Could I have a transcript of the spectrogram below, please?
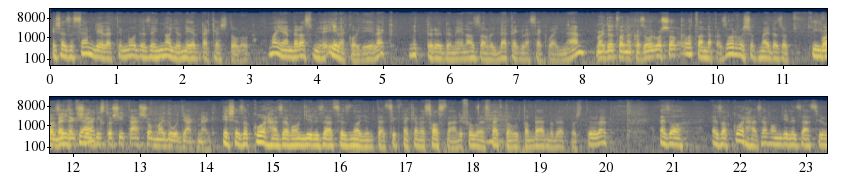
És ez a szemléleti mód, ez egy nagyon érdekes dolog. A mai ember azt mondja, élek, ahogy élek, mit törődöm én azzal, hogy beteg leszek, vagy nem. Majd ott vannak az orvosok. Ott vannak az orvosok, majd azok kiigazítják. Van betegségbiztosításom, majd oldják meg. És ez a kórház evangelizáció, ez nagyon tetszik nekem, ezt használni fogom, ezt megtanultam Bernadett most tőled. Ez a, ez a kórház evangelizáció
